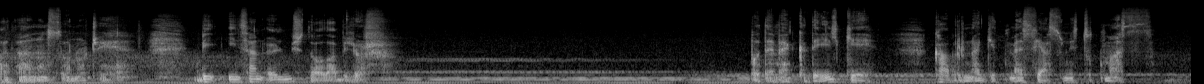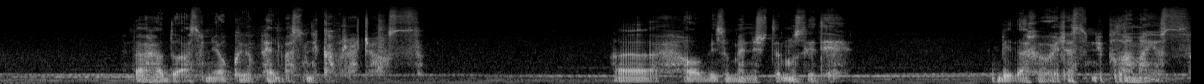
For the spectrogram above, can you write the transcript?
Hatanın sonucu bir insan ölmüş de olabilir. Bu demek değil ki kabrine gitmez, yasını tutmaz. Daha duasını okuyup helvasını kavuracağız. Ah, o bizim eniştemiz idi. Bir daha öylesini bulamayız.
